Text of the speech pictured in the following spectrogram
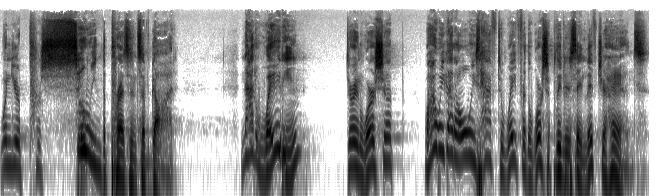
when you're pursuing the presence of God, not waiting during worship why we got to always have to wait for the worship leader to say, lift your hands?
